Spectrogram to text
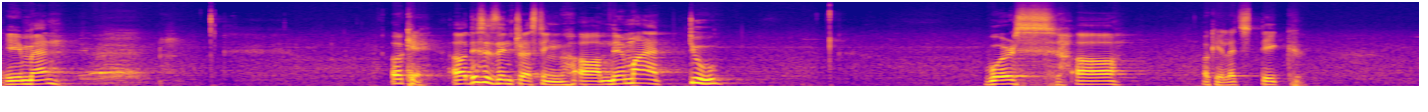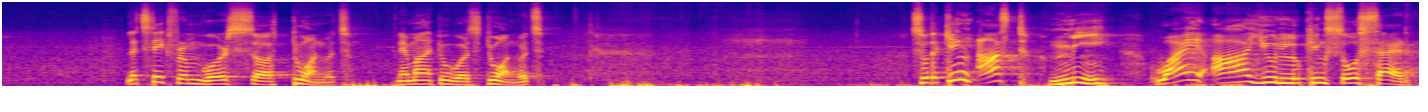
Amen. Amen. Okay, uh, this is interesting. Um, Nehemiah 2, verse. Uh, okay, let's take. Let's take from verse uh, 2 onwards. Nehemiah 2, verse 2 onwards. So the king asked me, Why are you looking so sad?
